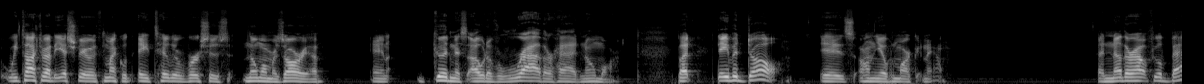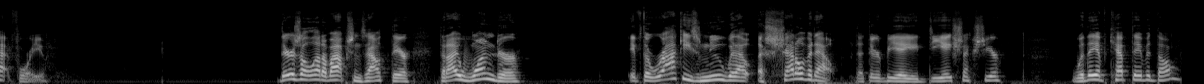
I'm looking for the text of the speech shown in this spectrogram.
we talked about it yesterday with Michael A. Taylor versus Nomar Mazara, and goodness, I would have rather had Nomar. But David Dahl is on the open market now. Another outfield bat for you. There's a lot of options out there that I wonder if the Rockies knew without a shadow of a doubt that there'd be a DH next year, would they have kept David Dahl?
